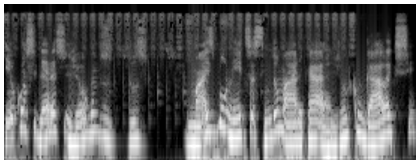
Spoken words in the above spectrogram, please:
eu considero esse jogo um dos, dos mais bonitos assim do Mario, cara. Junto com o Galaxy.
